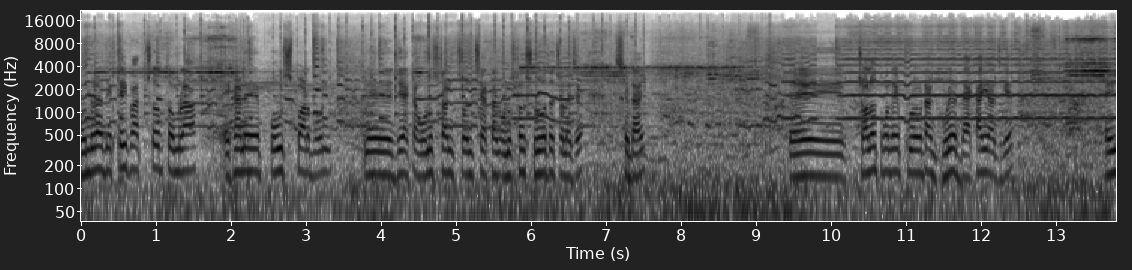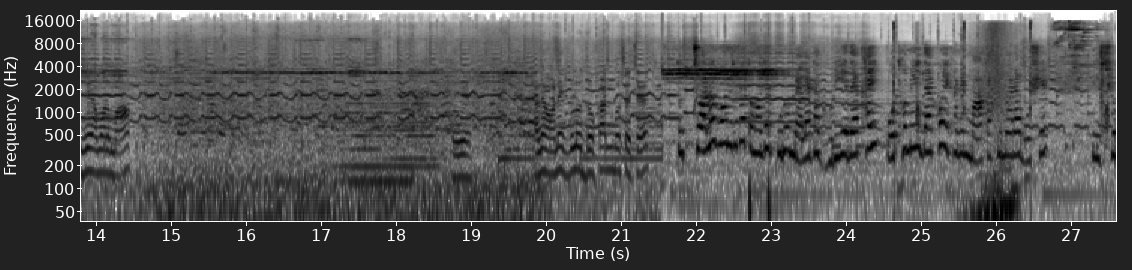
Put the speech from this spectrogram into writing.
বন্ধুরা দেখতেই পাচ্ছ তোমরা এখানে পৌষ পার্বণ যে একটা অনুষ্ঠান চলছে, একটা অনুষ্ঠান শুরু হতে চলেছে, সেটাই। এই, চলো তোমাদের পুরোটা ঘুরে দেখাই আজকে। এই যে আমার মা। এখানে অনেকগুলো দোকান বসেছে। তো চলো বন্ধুরা, তোমাদের পুরো মেলাটা ঘুরিয়ে দেখাই। প্রথমেই দেখো এখানে মা কাকিমারা বসে কিছু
